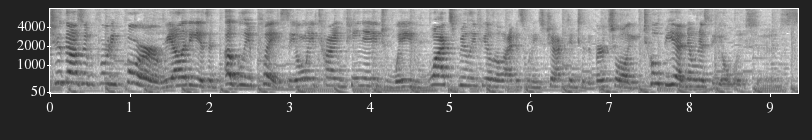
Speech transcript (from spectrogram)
2044, reality is an ugly place. The only time teenage Wade Watts really feels alive is when he's jacked into the virtual utopia known as the Oasis.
